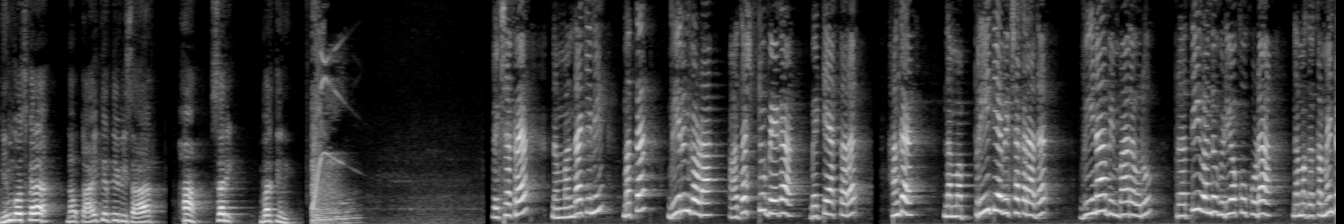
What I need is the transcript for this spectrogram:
ನಿಮ್ಗೋಸ್ಕರ ನಾವು ಕಾಯ್ತಿರ್ತೀವಿ ಸರ್ ಹಾ, ಸರಿ, ಬರ್ತೀನಿ. ವೀಕ್ಷಕರೇ ನಮ್ಮ ಮಂದಾಕಿನಿ ಮತ್ತೆ ವೀರನ್ ಗೌಡ ಆದಷ್ಟು ಬೇಗ ಭೇಟಿ ಆಗ್ತಾರೆ. ಹಂಗ ನಮ್ಮ ಪ್ರೀತಿಯ ವೀಕ್ಷಕರಾದ ವೀಣಾ ಬಿಂಬಾರ್ ಅವರು ಪ್ರತಿ ಒಂದು ವಿಡಿಯೋಕ್ಕೂ ಕೂಡ ನಮಗೆ ಕಮೆಂಟ್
